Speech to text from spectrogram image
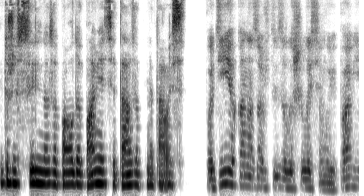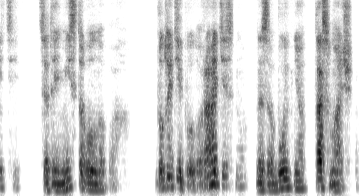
дуже сильно запали до пам'яті та запам'ятались. Подія, яка назавжди залишилася в моїй пам'яті, це день міста Волновах. Бо тоді було радісно, незабутньо та смачно.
